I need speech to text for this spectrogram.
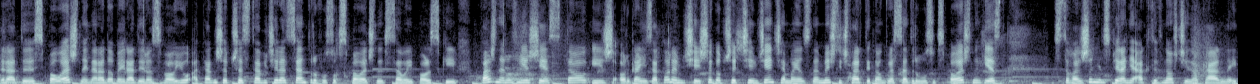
Rady Społecznej, Narodowej Rady Rozwoju, a także przedstawiciele Centrów Usług Społecznych z całej Polski. Ważne również jest to, iż organizatorem dzisiejszego przedsięwzięcia, mając na myśli czwarty Kongres Centrów Usług Społecznych, jest Stowarzyszenie Wspierania Aktywności Lokalnej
